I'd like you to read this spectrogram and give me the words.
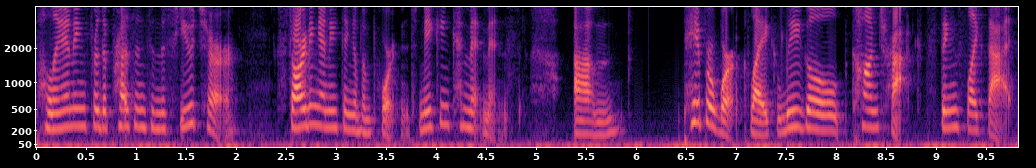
planning for the present and the future, starting anything of importance, making commitments, um, paperwork like legal contracts, things like that,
